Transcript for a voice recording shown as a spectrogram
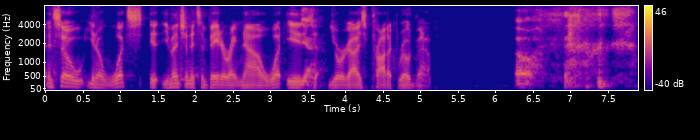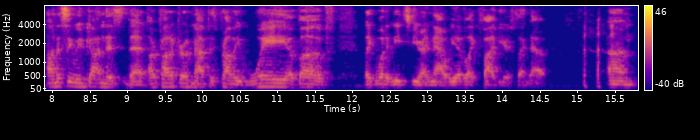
and so, you know, what's it, you mentioned it's in beta right now. What is yeah. your guys' product roadmap? Oh, honestly, we've gotten this that our product roadmap is probably way above like what it needs to be right now. We have like five years planned out. Um,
